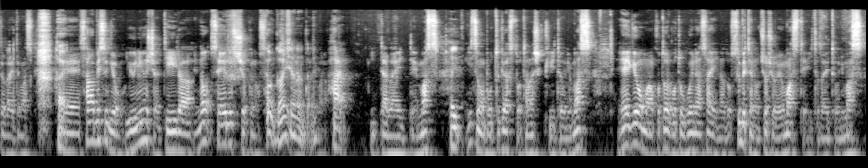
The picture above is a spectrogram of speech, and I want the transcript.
ただいてます。はいえーサービス業、輸入者、ディーラーのセールス職のこれ会社なんだねはい。いただいてます。はい。いつもポッドキャストを楽しく聞いております。営業マンは断ることを覚えなさいなど、すべての著書を読ませていただいております。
